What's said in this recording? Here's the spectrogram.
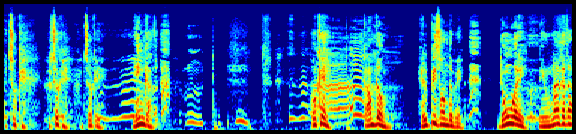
it's okay it's okay it's okay ఏం కాదు. Okay calm down help is on the way don't worry నేను ఉన్నా కదా.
